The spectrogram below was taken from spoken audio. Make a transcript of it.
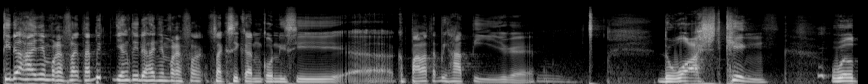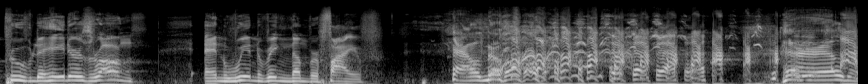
tidak hanya mereflek tapi yang tidak hanya merefleksikan kondisi eh, kepala tapi hati juga ya. The washed king will prove the haters wrong and win ring number five. Hell no hell no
